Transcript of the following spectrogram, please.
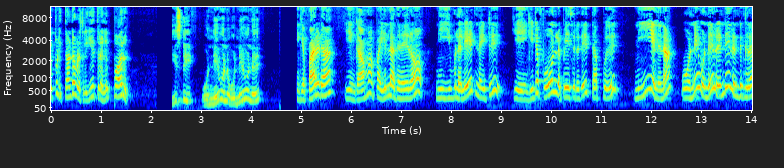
எப்படி தண்டவளத்துல ஏத்துறேன்னு பாரு. ஈஸ்டி ஒன்னே ஒண்ணு ஒன்னே ஒண்ணு. இங்க பாருடா எங்க அம்மா அப்பா இல்லாத நேரம் நீ இவ்வளவு லேட் நைட்டு என்கிட்ட போன்ல பேசுறதே தப்பு. நீ என்னன்னா ஒன்னே ஒண்ணு ரெண்டே ரெண்டுங்கிற.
